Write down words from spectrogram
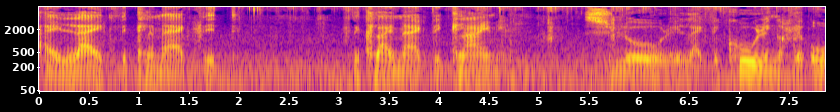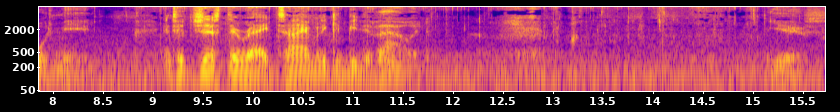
I like the climactic, the climactic climbing. Slowly, like the cooling of the oatmeal. Until just the right time when it can be devoured. Yes.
